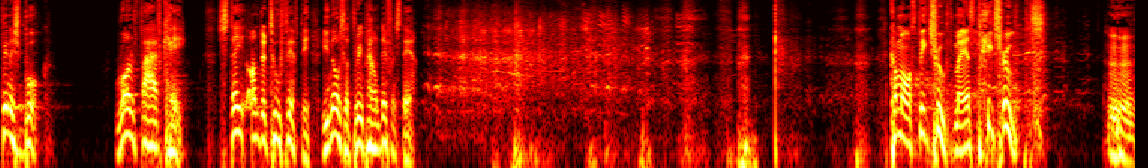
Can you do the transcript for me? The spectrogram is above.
Finish book. Run 5K. Stay under 250. You know it's a three pound difference there. Come on, speak truth, man. Speak truth. Mm-hmm.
